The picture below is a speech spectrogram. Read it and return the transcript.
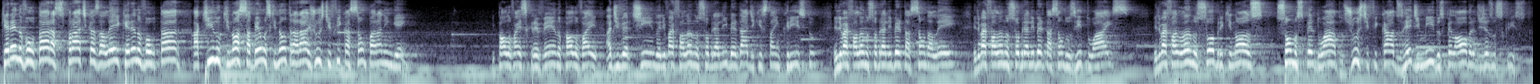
Querendo voltar às práticas da lei, querendo voltar àquilo que nós sabemos que não trará justificação para ninguém. E Paulo vai escrevendo, Paulo vai advertindo, ele vai falando sobre a liberdade que está em Cristo, ele vai falando sobre a libertação da lei, ele vai falando sobre a libertação dos rituais, ele vai falando sobre que nós somos perdoados, justificados, redimidos pela obra de Jesus Cristo.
